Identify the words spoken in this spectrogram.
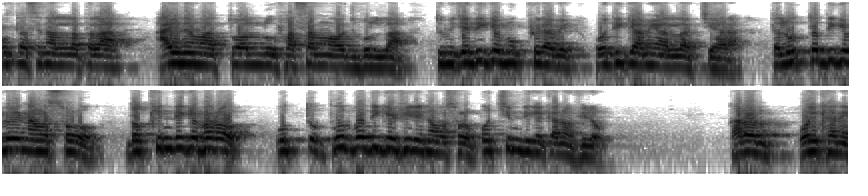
বলতেছেন আল্লাহ তালা আইনামা তোয়াল্লু ফাসাম্মা অজহুল্লাহ তুমি যেদিকে মুখ ফেরাবে, ওদিকে আমি আল্লাহর চেহারা। তাহলে উত্তর দিকে ফিরে নামাজ পড়ো, দক্ষিণ দিকে ফেরো, উত্তর, পূর্ব দিকে ফিরে নামাজ পড়ো, পশ্চিম দিকে কেন ফিরো? কারণ ওইখানে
